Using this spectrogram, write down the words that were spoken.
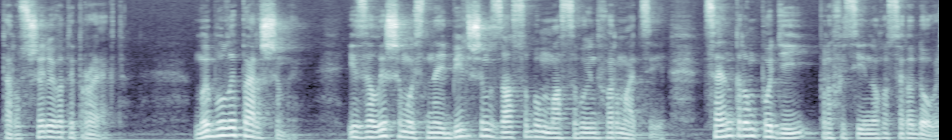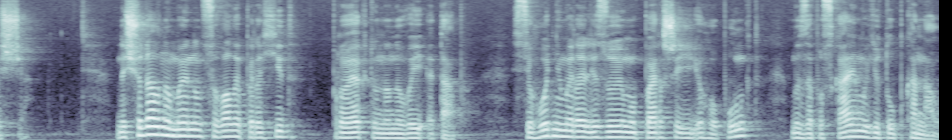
та розширювати проект. Ми були першими і залишимось найбільшим засобом масової інформації, центром подій професійного середовища. Нещодавно ми анонсували перехід проекту на новий етап. Сьогодні ми реалізуємо перший його пункт. Ми запускаємо YouTube канал.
